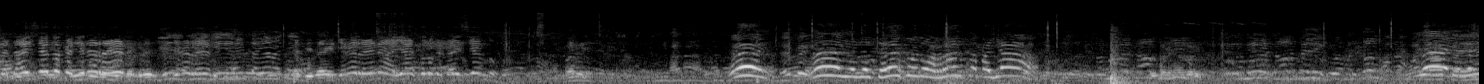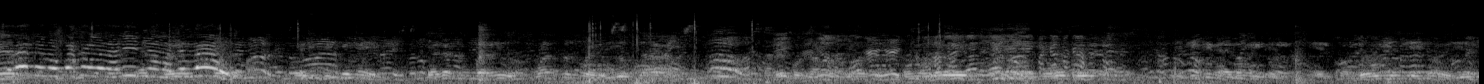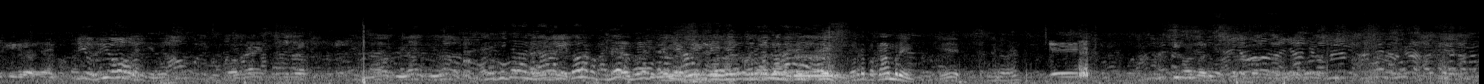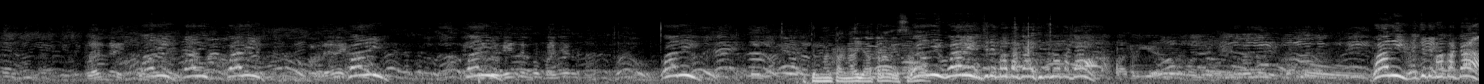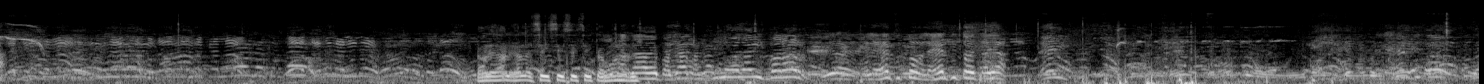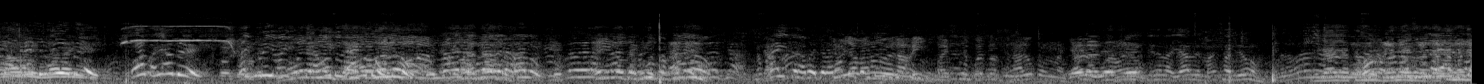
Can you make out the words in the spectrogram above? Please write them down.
que está diciendo es que tiene rehenes. que Tiene rehenes. Que tiene rehenes allá, eso es lo que está diciendo. ¡Ey! ¡Ey! El del teléfono arranca para allá. ¡Ey! El del teléfono pasa de la línea de aquel lado. ¡Juaní! ¡Juaní! ¡Juaní! ¡Juaní! ¡Juaní! ¡Juaní! Este man están allá atravesado. ¡Juaní! ¡Juaní! ¡Échate más para acá! ¡Échate más para acá! ¡Juaní! ¡Échate más para acá! Dale, dale, dale. Sí, sí, sí, sí, estamos ahí. para acá, para acá. no vaya a disparar. El ejército, el ejército está allá. Ya, ya estamos llamando, ya estamos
